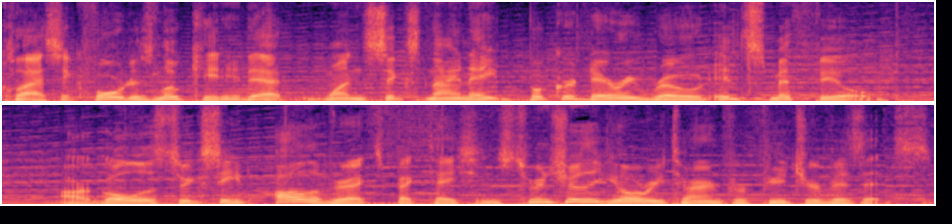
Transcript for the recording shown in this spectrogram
Classic Ford is located at 1698 Booker Dairy Road in Smithfield. Our goal is to exceed all of your expectations to ensure that you'll return for future visits.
